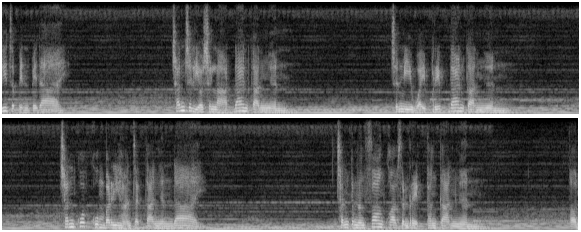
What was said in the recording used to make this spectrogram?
ที่จะเป็นไปได้ ฉันเฉลียวฉลาดด้านการเงิน ฉันมีไหวพริบด้านการเงิน ฉันควบคุมบริหารจัดการเงินได้ ฉันกำลังสร้างความสำเร็จทางการเงิน ตอน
